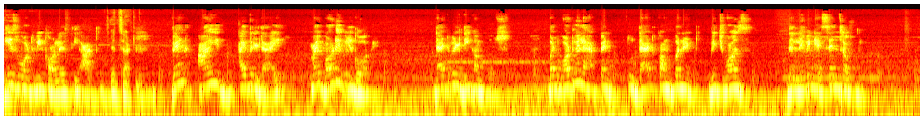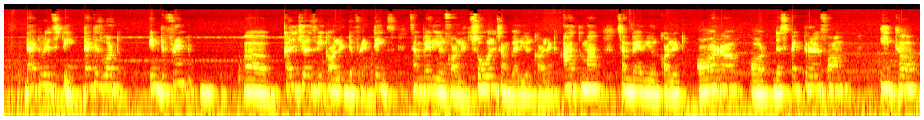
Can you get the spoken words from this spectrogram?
is what we call as the atma. Exactly. When I I will die, my body will go away. That will decompose. But what will happen to that component which was the living essence of me? That will stay. That is what in different uh, cultures we call it different things. Somewhere you'll call it soul, somewhere you'll call it atma, somewhere you'll call it aura or the spectral form, ether.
